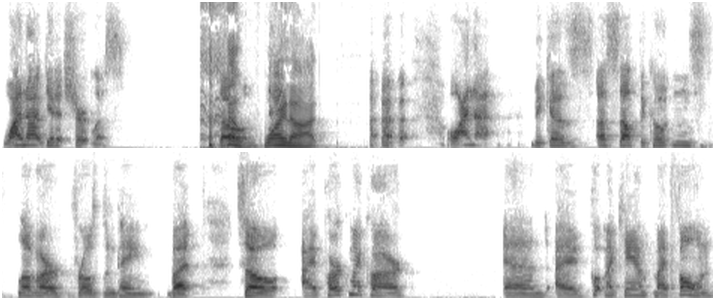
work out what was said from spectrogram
Why not get it shirtless? So why not? why not? Because us South Dakotans love our frozen pain. But so I park my car and I put my cam my phone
